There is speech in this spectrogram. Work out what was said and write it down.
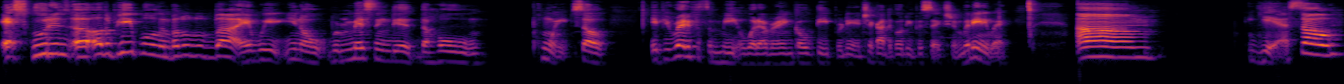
excluding uh, other people and blah blah blah blah, and we you know we're missing the the whole point. So if you're ready for some meat or whatever and go deeper, then check out the go deeper section. But anyway, um, yeah. So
